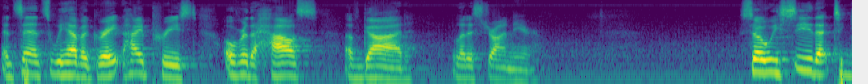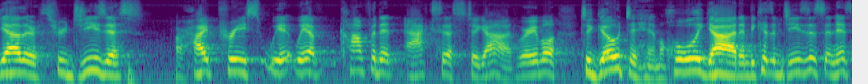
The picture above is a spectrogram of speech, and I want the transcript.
And since we have a great high priest over the house of God, let us draw near. So we see that together through Jesus, our high priest, we, we have confident access to God. We're able to go to him, a holy God. And because of Jesus and his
